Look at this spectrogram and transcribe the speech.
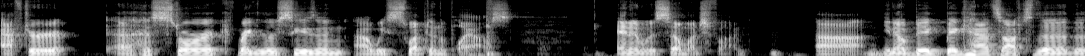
after a historic regular season, uh, we swept in the playoffs, and it was so much fun. Uh, you know, big big hats off to the the,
